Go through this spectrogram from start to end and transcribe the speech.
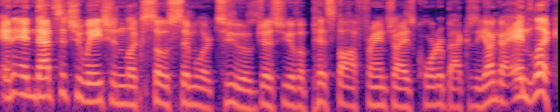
And, and that situation looks so similar too. Of just you have a pissed off franchise quarterback as a young guy. And look,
